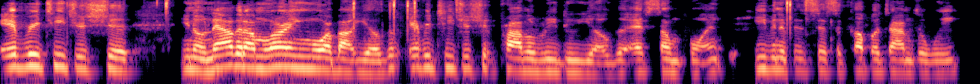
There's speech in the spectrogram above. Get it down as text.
every teacher should, you know, now that I'm learning more about yoga, every teacher should probably do yoga at some point, even if it's just a couple of times a week.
